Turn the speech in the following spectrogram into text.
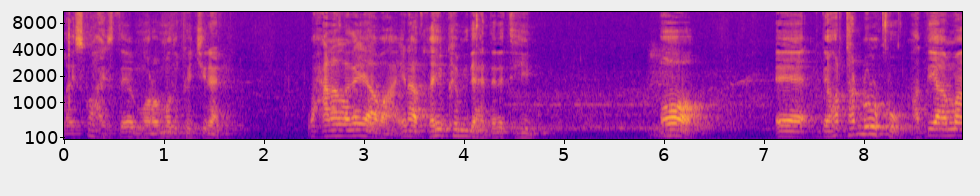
la ysku haysta ee moromadu ka jiraan. Waxaana laga yaabaa inaad qayb ka mida haddana tihiin. Oo dee horta dhulku haddii ama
